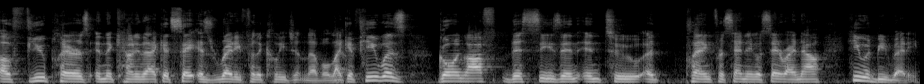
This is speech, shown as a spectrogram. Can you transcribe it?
of few players in the county that I could say is ready for the collegiate level. Like if he was going off this season into a, playing for San Diego State right now, he would be ready.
